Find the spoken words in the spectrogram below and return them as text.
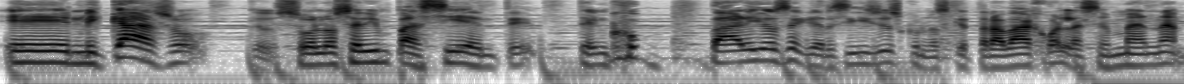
En mi caso, suelo ser impaciente, tengo varios ejercicios con los que trabajo a la semana.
